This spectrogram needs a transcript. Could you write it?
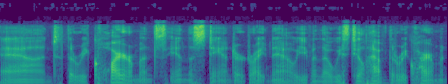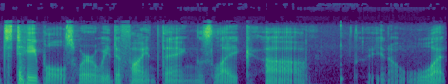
and the requirements in the standard right now, even though we still have the requirements tables where we define things like, uh, you know, what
